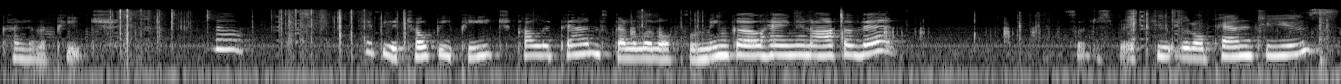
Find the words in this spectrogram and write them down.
kind of a peach well, maybe a taupey peach colored pen. It's got a little flamingo hanging off of it. So just a cute little pen to use.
